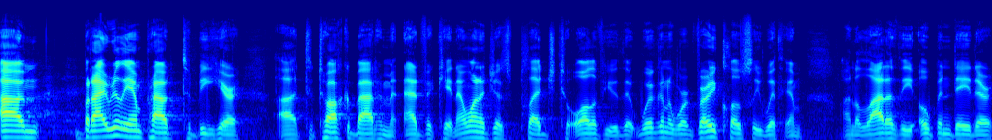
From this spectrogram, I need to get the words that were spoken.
Um, but I really am proud to be here uh, to talk about him and advocate. And I want to just pledge to all of you that we're going to work very closely with him on a lot of the open data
